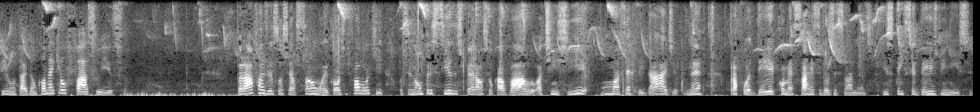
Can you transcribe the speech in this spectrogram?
perguntar, então, como é que eu faço isso? Para fazer associação, é igual a gente falou aqui, você não precisa esperar o seu cavalo atingir uma certa idade, né, para poder começar a receber os ensinamentos. Isso tem que ser desde o início.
